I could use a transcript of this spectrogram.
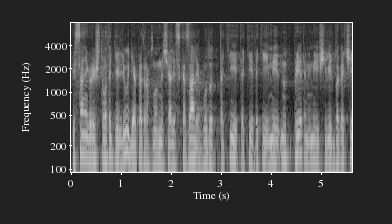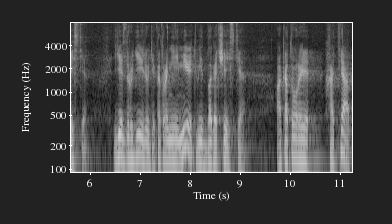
Писание говорит, что вот эти люди, о которых мы вначале сказали, будут такие, такие, такие, ну, при этом имеющие вид благочестия. Есть другие люди, которые не имеют вид благочестия, а которые хотят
